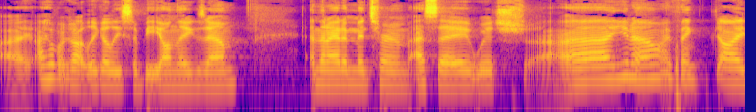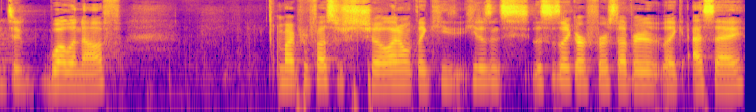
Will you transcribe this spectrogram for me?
I I hope I got like at least a B on the exam. And then I had a midterm essay, which, uh, you know, I think I did well enough. My professor's chill. I don't think he, he doesn't, this is like our first ever, like, essay.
